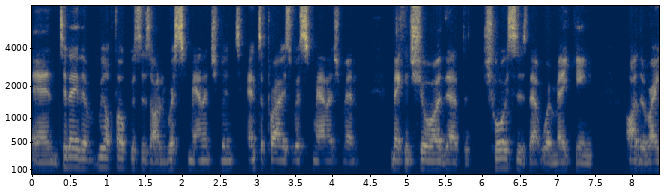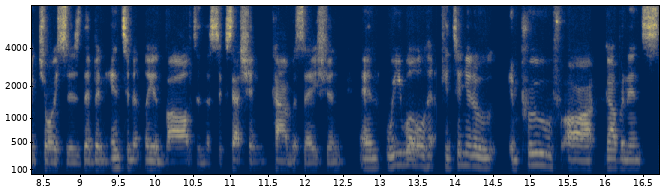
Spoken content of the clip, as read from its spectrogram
And today the real focus is on risk management, enterprise risk management, making sure that the choices that we're making are the right choices. They've been intimately involved in the succession conversation. And we will continue to improve our governance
